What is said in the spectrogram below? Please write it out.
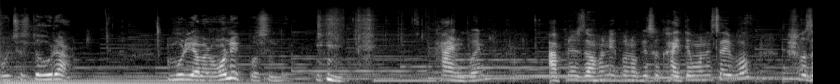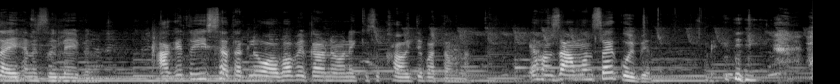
বুঝছিস ওরা মুড়ি আমার অনেক পছন্দ। খান বোন। আপনার যখনই কোনো কিছু খাইতে মনে চাইব সোজা এখানে চলে আইবেন। আগে তো ইচ্ছা থাকলেও অভাবের কারণে অনেক কিছু খাওয়াইতে পারতাম না। এখন যা মন চায় কইবেন। হ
